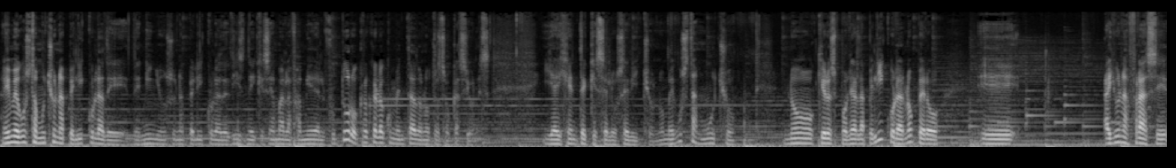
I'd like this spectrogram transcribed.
A mí me gusta mucho una película de, niños, una película de Disney que se llama La familia del futuro. Creo que lo he comentado en otras ocasiones. Y hay gente que se los he dicho, ¿no? Me gusta mucho. No quiero espolear la película, ¿no? Pero eh, hay una frase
